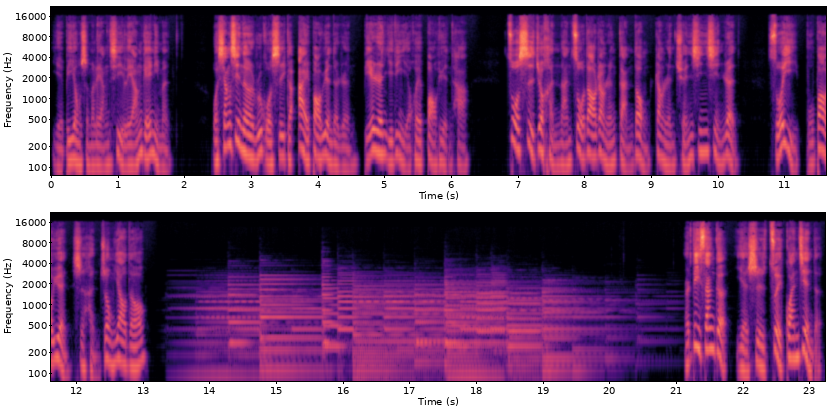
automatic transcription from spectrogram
也必用什么量器量给你们。”我相信呢，如果是一个爱抱怨的人，别人一定也会抱怨他。做事就很难做到让人感动，让人全心信任，所以不抱怨是很重要的哦。而第三个也是最关键的，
